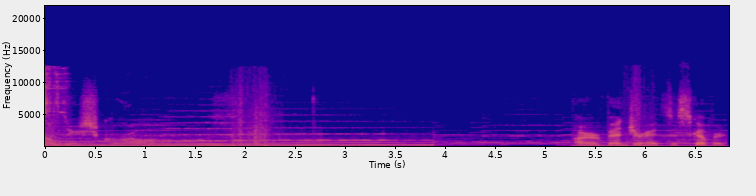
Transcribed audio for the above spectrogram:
Elder Scrolls. Our adventurer has discovered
